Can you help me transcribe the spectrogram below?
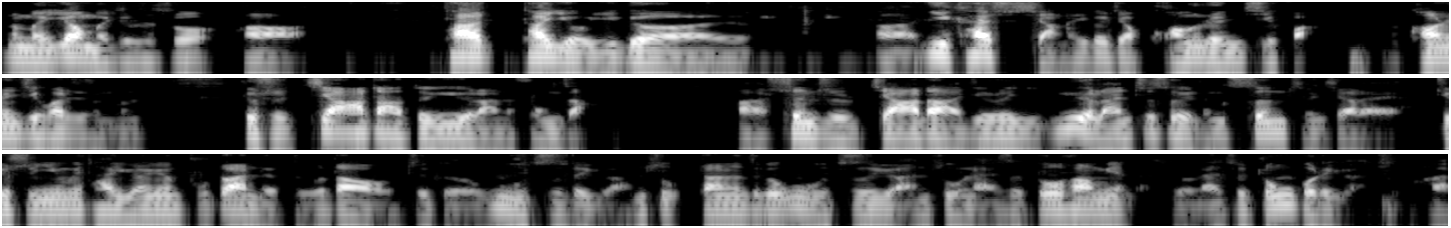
那么要么就是说啊，他他有一个啊，一开始想了一个叫“狂人计划”。狂人计划是什么呢？就是加大对越南的轰炸啊，甚至加大，就是越南之所以能生存下来。就是因为它源源不断的得到这个物资的援助，当然这个物资援助来自多方面的，有来自中国的援助啊。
